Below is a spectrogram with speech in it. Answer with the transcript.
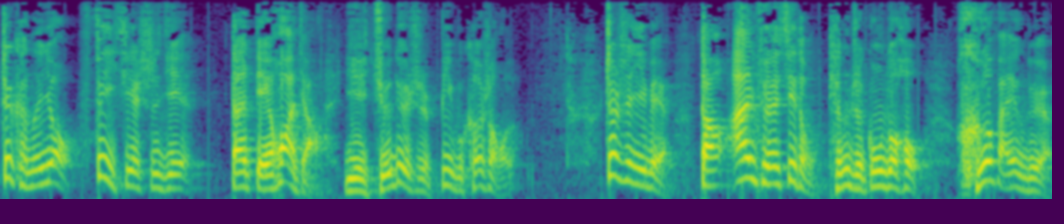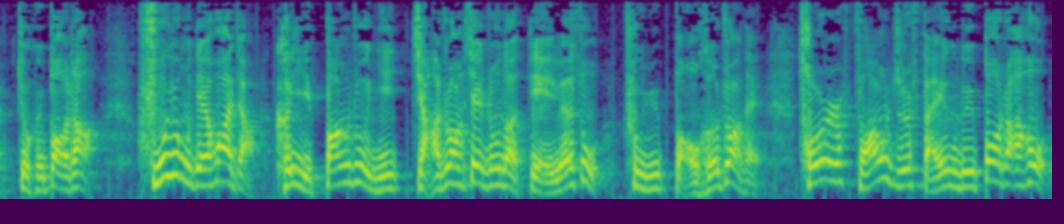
这可能要费些时间，但碘化钾也绝对是必不可少的。这是因为当安全系统停止工作后，核反应堆就会爆炸。服用碘化钾可以帮助你甲状腺中的碘元素处于饱和状态，从而防止反应堆爆炸后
